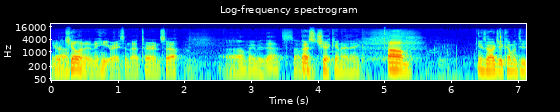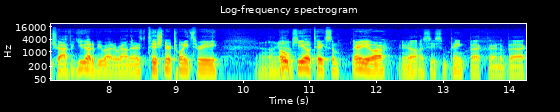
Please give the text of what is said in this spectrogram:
you were killing it in a heat race in that turn. So Oh, maybe that's some, that's chicken, I think. Um, here's RJ coming through traffic. You got to be right around there. It's Tishner, 23. Oh, yeah. Oh, Kehoe takes him. There you are. yeah. I see some pink back there in the back,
